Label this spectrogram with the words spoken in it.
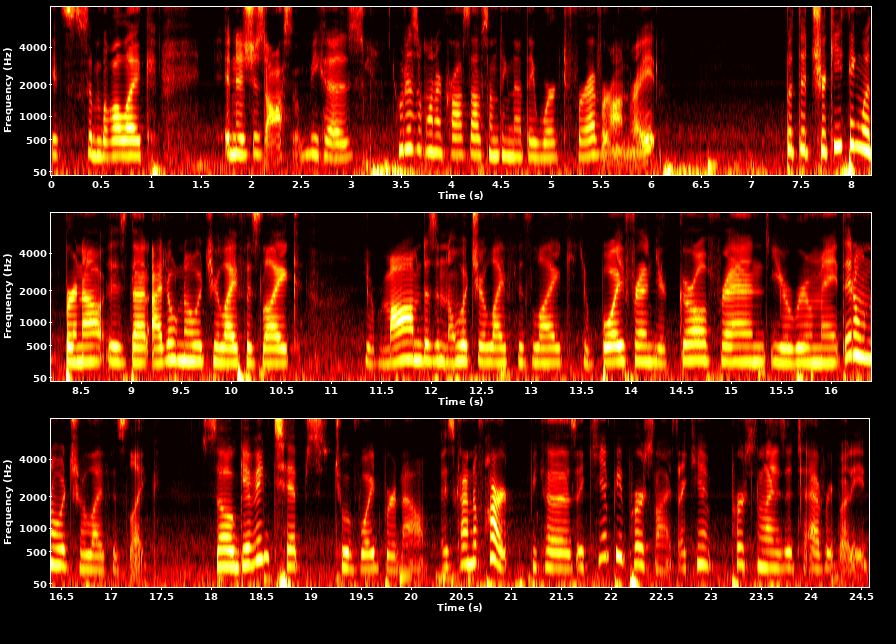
it's symbolic and it's just awesome because who doesn't want to cross off something that they worked forever on right but the tricky thing with burnout is that i don't know what your life is like your mom doesn't know what your life is like. Your boyfriend, your girlfriend, your roommate, they don't know what your life is like. So, giving tips to avoid burnout is kind of hard because it can't be personalized. I can't personalize it to everybody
